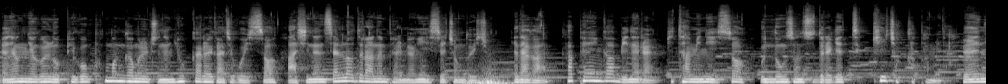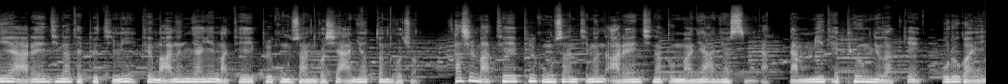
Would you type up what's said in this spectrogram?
면역력을 높이고 포만감을 주는 효과를 가지고 있어 마시는 샐러드라는 별명이 있을 정도이죠. 게다가 카페인과 미네랄, 비타민이 있어 운동선수들에게 특히 적합합니다. 괜히 아르헨티나 대표팀이 그 많은 양의 마테잎을 공수한 것이 아니었던 거죠. 사실 마테잎을 공수한 팀은 아르헨티나뿐만이 아니었습니다. 남미 대표 음료답게 우루과이,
